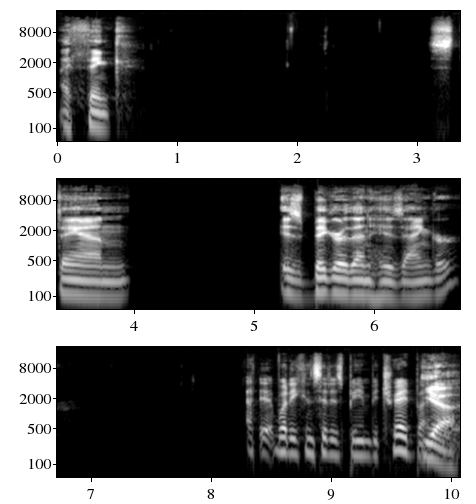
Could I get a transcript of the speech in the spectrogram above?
I think Stan is bigger than his anger. At What he considers being betrayed by. yeah,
